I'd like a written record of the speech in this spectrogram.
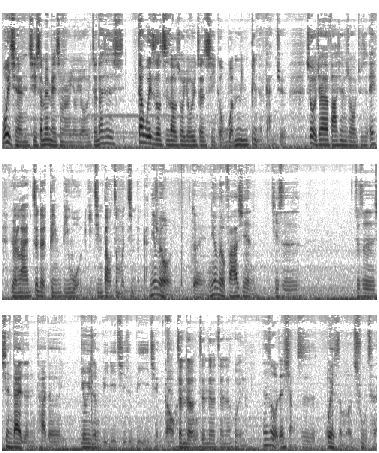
我以前其实身边没什么人有忧郁症，但是但我一直都知道说忧郁症是一个文明病的感觉，所以我就在发现说，就是哎，原来这个病离我已经到这么近的感觉。你有没有？对你有没有发现，其实就是现代人他的忧郁症比例其实比以前高很多。真的真的真的会，但是我在想是为什么促成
